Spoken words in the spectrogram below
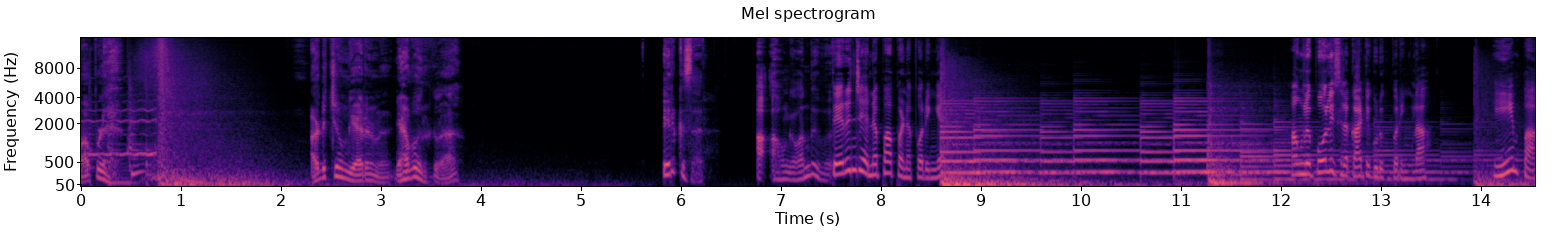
மாப்பிள்ள அடிச்சவங்க யாருன்னு ஞாபகம் இருக்குதா? இருக்கு சார். அவங்க வந்து தெரிஞ்சு என்னப்பா பண்ண போறீங்க? அவங்கள போலீஸ்ல காட்டி கொடுக்க போறீங்களா? ஏன்பா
